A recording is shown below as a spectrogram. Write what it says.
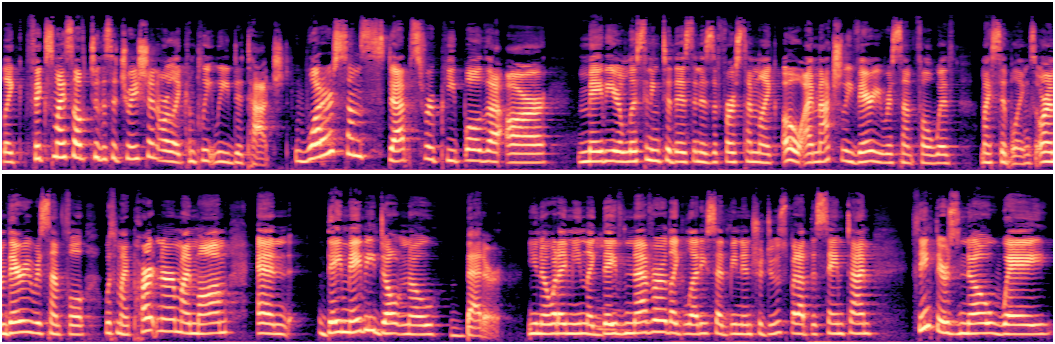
like fix myself to the situation or like completely detached. What are some steps for people that are maybe you're listening to this and is the first time like, oh, I'm actually very resentful with my siblings or I'm very resentful with my partner, my mom, and they maybe don't know better. You know what I mean? Like they've never, like Letty said, been introduced, but at the same time, think there's no way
